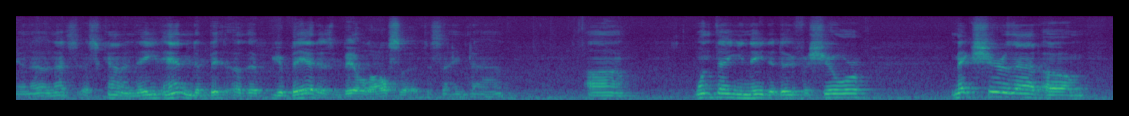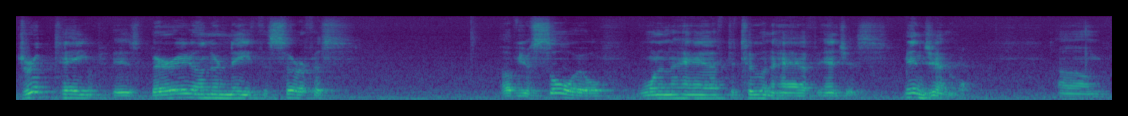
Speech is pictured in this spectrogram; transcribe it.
you know, and that's, that's kind of neat. And the, uh, the, your bed is built also at the same time. Uh, one thing you need to do for sure, make sure that, um, drip tape is buried underneath the surface of your soil, one and a half to two and a half inches in general. Um,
